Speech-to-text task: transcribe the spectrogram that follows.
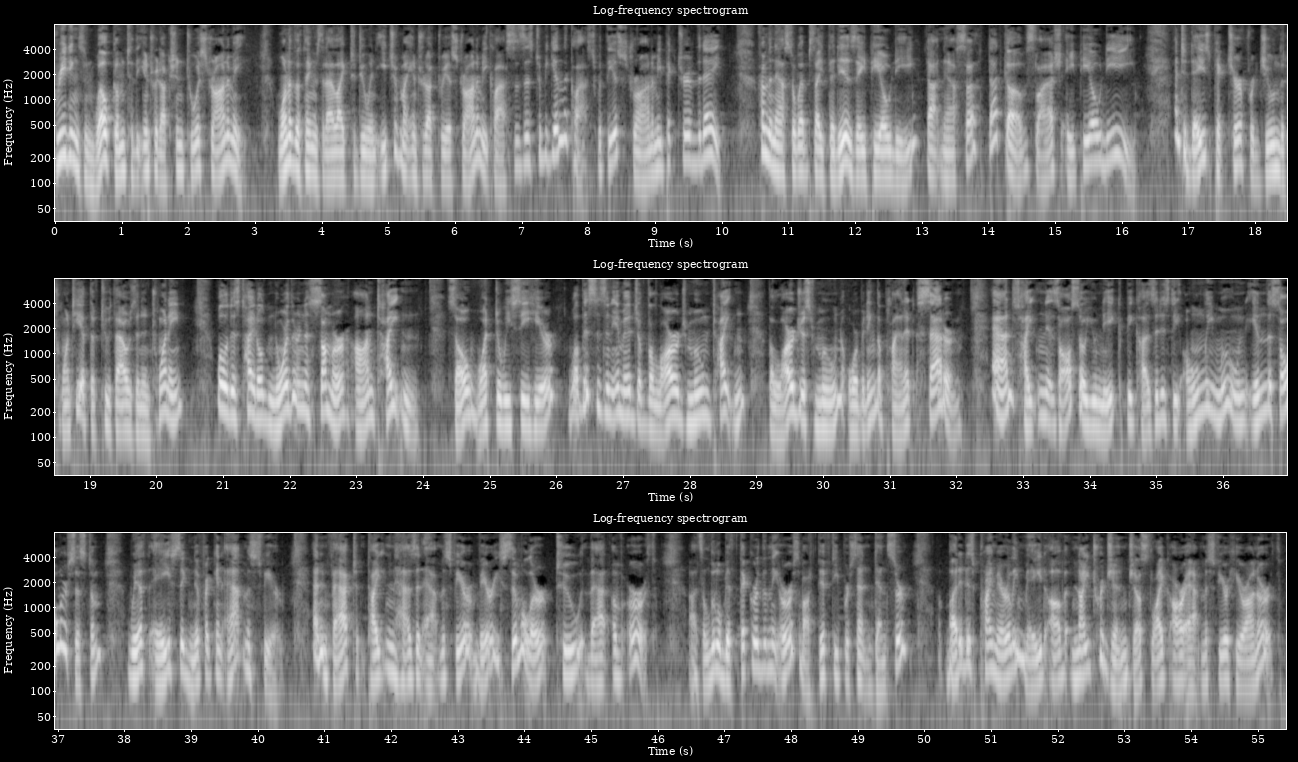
Greetings and welcome to the Introduction to Astronomy. One of the things that I like to do in each of my introductory astronomy classes is to begin the class with the astronomy picture of the day from the NASA website that is apod.nasa.gov slash apod. And today's picture for June the 20th of 2020, well, it is titled Northern Summer on Titan. So what do we see here? Well, this is an image of the large moon Titan, the largest moon orbiting the planet Saturn. And Titan is also unique because it is the only moon in the solar system with a significant atmosphere. And in fact, Titan has an atmosphere very similar to that of Earth. Uh, it's a little bit thicker than the Earth, about 50% denser, but it is primarily made of nitrogen, just like our atmosphere here on Earth.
